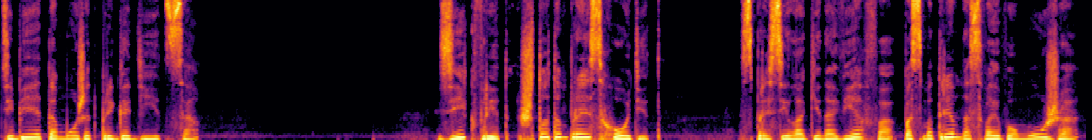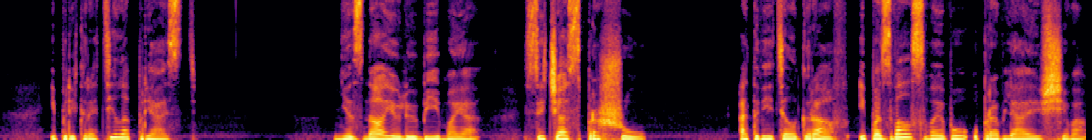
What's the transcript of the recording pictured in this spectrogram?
тебе это может пригодиться». «Зигфрид, что там происходит?» — спросила Геновефа, посмотрев на своего мужа, и прекратила прясть. «Не знаю, любимая, сейчас спрошу», — ответил граф и позвал своего управляющего.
